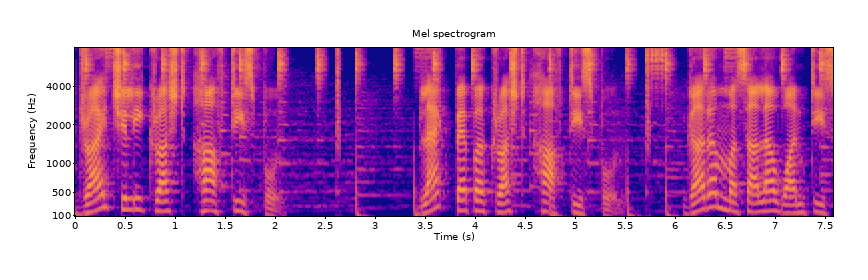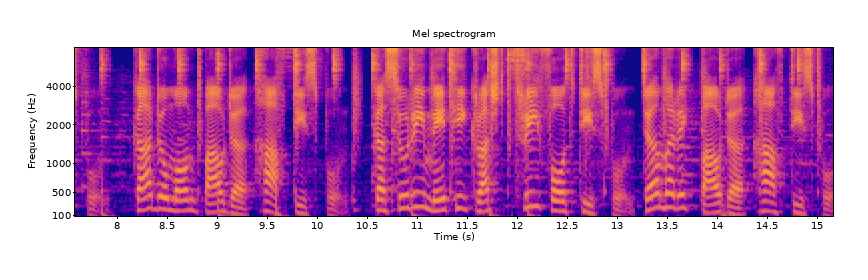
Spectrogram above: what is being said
Dry chili crushed half teaspoon. Black pepper crushed half teaspoon. Garam masala 1 teaspoon. Cardamom powder half teaspoon. Kasuri methi crushed 3 4 teaspoon. Turmeric powder half teaspoon.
